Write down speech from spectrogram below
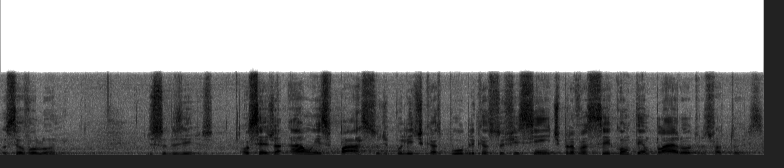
o seu volume de subsídios. Ou seja, há um espaço de políticas públicas suficiente para você contemplar outros fatores.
